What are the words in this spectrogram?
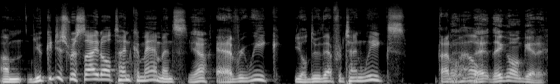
um, you could just recite all ten commandments. Yeah. every week. You'll do that for ten weeks. that'll help. They, they gonna get it.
